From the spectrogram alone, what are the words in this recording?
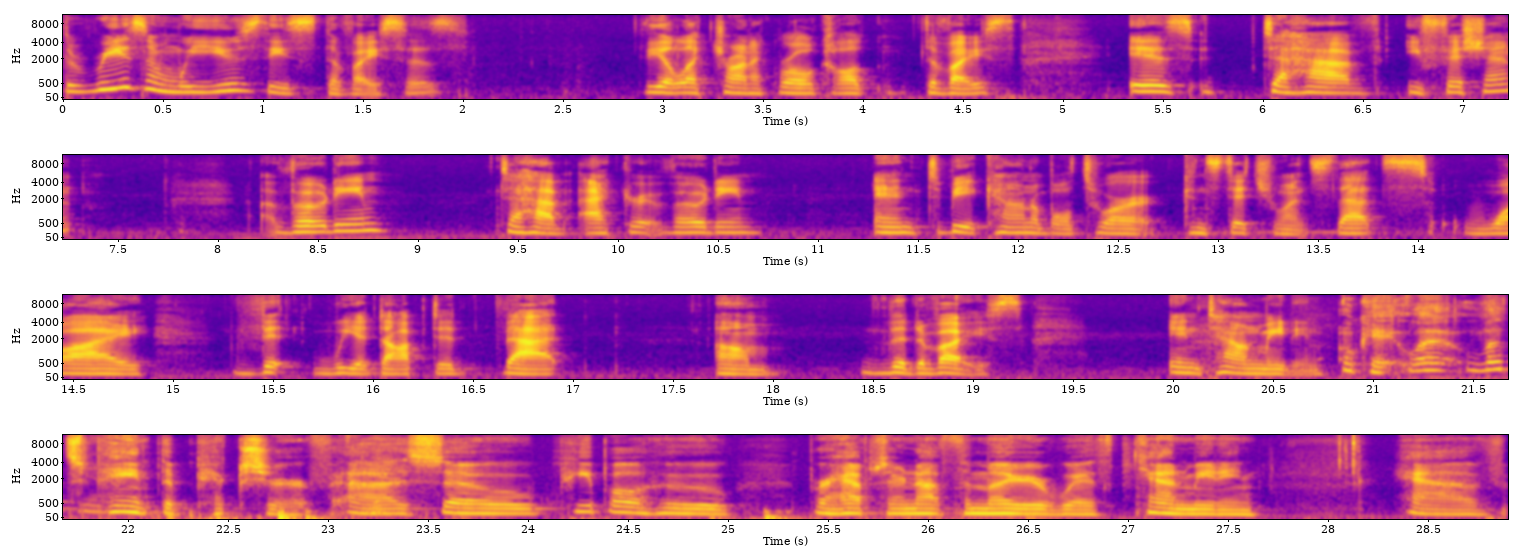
the reason we use these devices, the electronic roll call device, is to have efficient voting, to have accurate voting, and to be accountable to our constituents. That's why th- we adopted that um, the device in town meeting. Okay, let, us yeah. paint the picture. Uh, yeah. So, people who perhaps are not familiar with town meeting have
